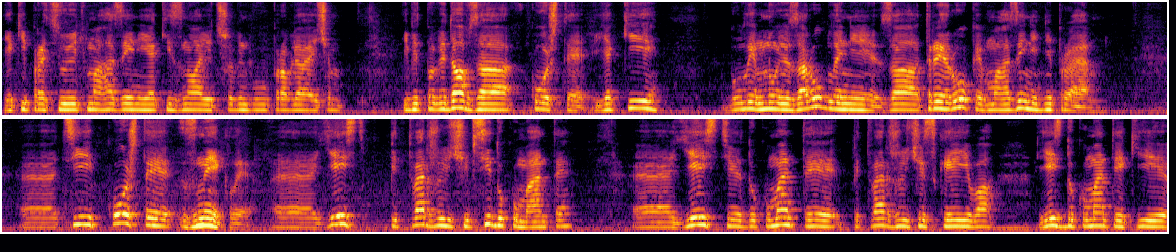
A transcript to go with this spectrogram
які працюють в магазині, які знають, що він був управляючим. І відповідав за кошти, які були мною зароблені за три роки в магазині Дніпром. Е, Ці кошти зникли. Є підтверджуючи всі документи. Є документи, підтверджуючи з Києва. Є документи, які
